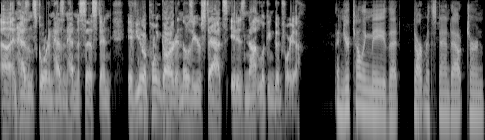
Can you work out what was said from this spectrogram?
uh, and hasn't scored and hasn't had an assist. And if you're a point guard and those are your stats, it is not looking good for you. And you're telling me that Dartmouth standout turned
